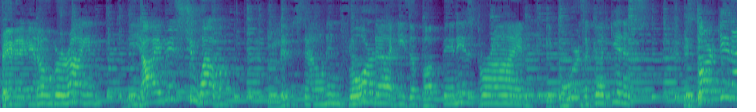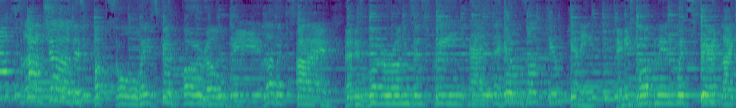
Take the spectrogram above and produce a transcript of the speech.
Finnegan O'Brien, the Irish Chihuahua. He lives down in Florida, he's a pup in his prime. He pours a good Guinness, he's barking out sláinte. This pup's always good a time. And his blood runs as green as the hills of Kilkenny. And he's bubbling with spirit like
